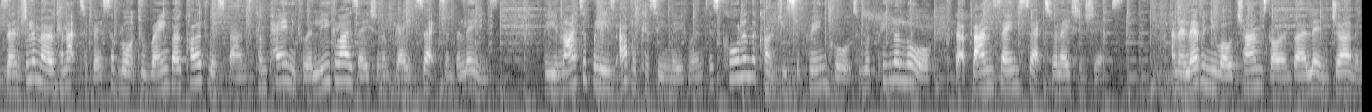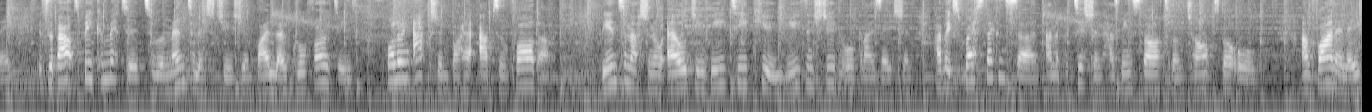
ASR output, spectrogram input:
Central American activists have launched a rainbow-coloured wristband campaigning for the legalisation of gay sex in Belize. The United Belize Advocacy Movement is calling the country's Supreme Court to repeal a law that bans same-sex relationships. An 11-year-old trans girl in Berlin, Germany, is about to be committed to a mental institution by local authorities following action by her absent father. The International LGBTQ Youth and Student Organisation have expressed their concern and a petition has been started on change.org. And finally,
